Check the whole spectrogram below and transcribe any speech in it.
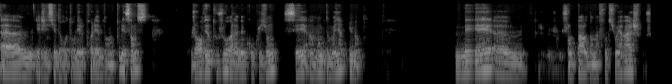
euh, et j'ai essayé de retourner le problème dans tous les sens. Je reviens toujours à la même conclusion, c'est un manque de moyens humains mais euh, j'en parle dans ma fonction RH. Je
